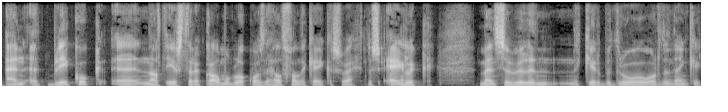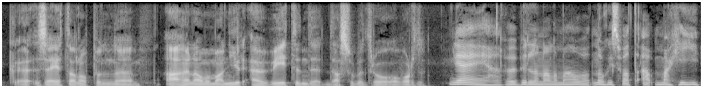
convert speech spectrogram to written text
En het bleek ook, eh, na het eerste reclameblok was de helft van de kijkers weg. Dus eigenlijk, mensen willen een keer bedrogen worden, denk ik. Eh, zij het dan op een uh, aangename manier en wetende dat ze bedrogen worden. Ja, ja, ja. we willen allemaal wat, nog eens wat magie,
